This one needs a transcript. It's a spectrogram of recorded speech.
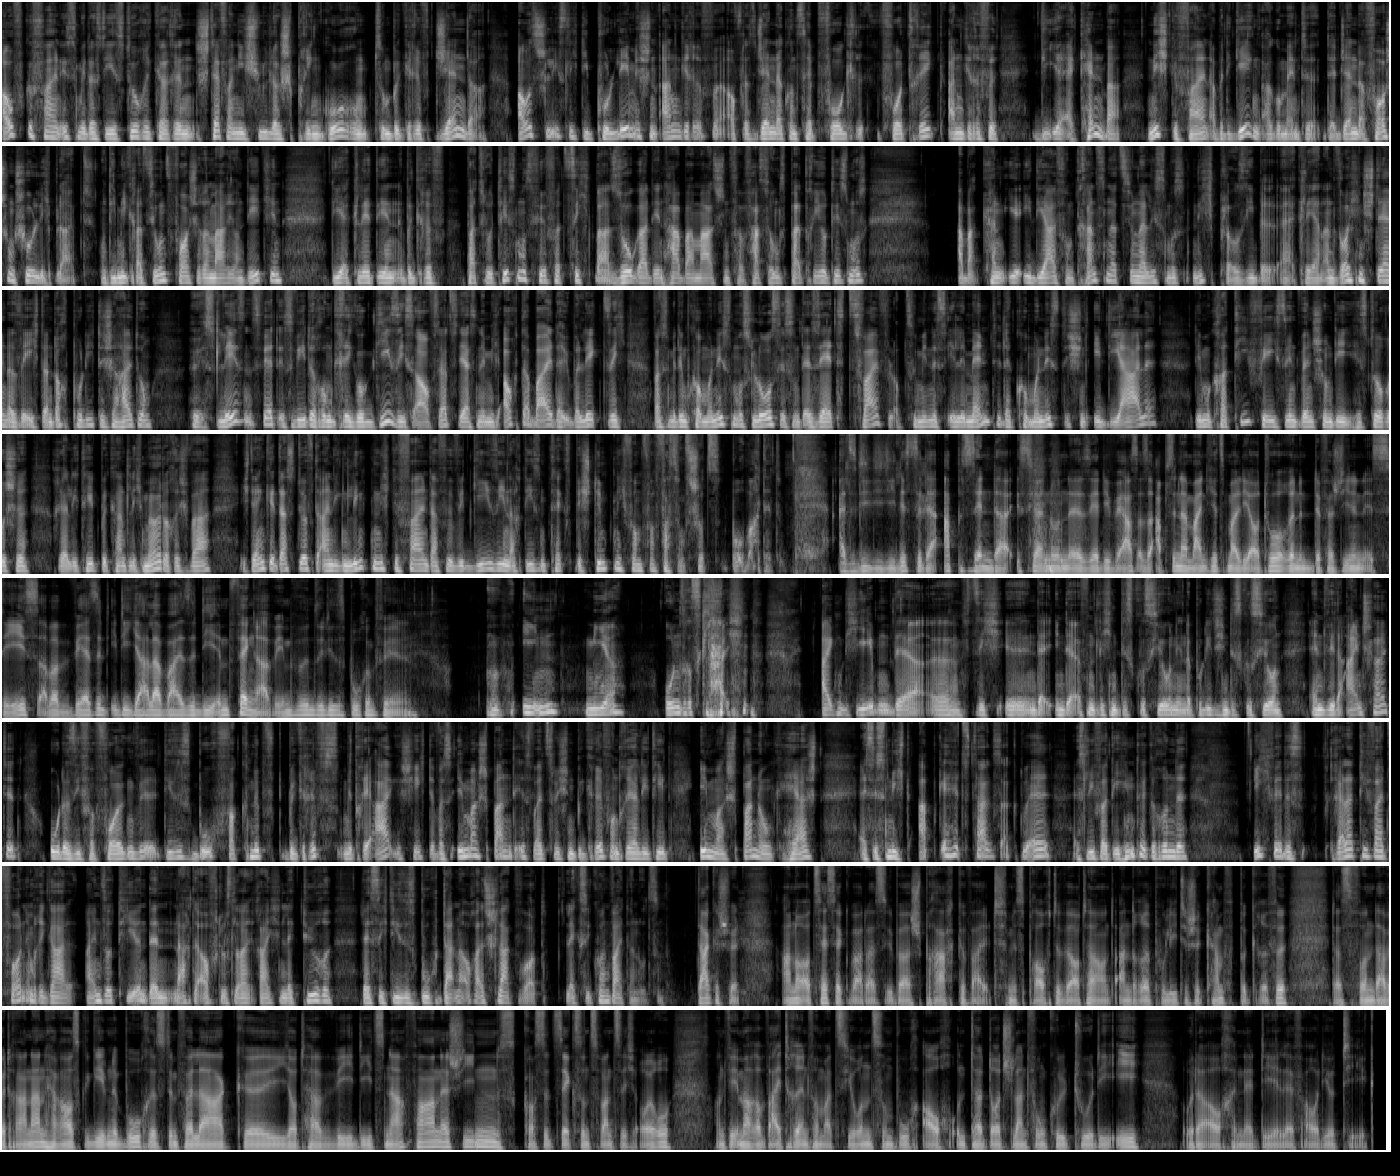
Aufgefallen ist mir, dass die Historikerin Stefanie Schüler-Springorum zum Begriff Gender ausschließlich die polemischen Angriffe auf das Gender-Konzept vorträgt, Angriffe, die ihr erkennbar nicht gefallen, aber die Gegenargumente der Gender-Forschung schuldig bleibt. Und die Migrationsforscherin Marion Detjen, die erklärt den Begriff Patriotismus für verzichtbar, sogar den Habermasischen Verfassungspatriotismus. aber kann ihr Ideal vom Transnationalismus nicht plausibel erklären. An solchen Stellen, da sehe ich dann doch politische Haltung. Höchst lesenswert ist wiederum Gregor Gysis Aufsatz, der ist nämlich auch dabei, der überlegt sich, was mit dem Kommunismus los ist und er sät Zweifel, ob zumindest Elemente der kommunistischen Ideale demokratiefähig sind, wenn schon die historische Realität bekanntlich mörderisch war. Ich denke, das dürfte einigen Linken nicht gefallen, dafür wird Gysi nach diesem Text bestimmt nicht vom Verfassungsschutz beobachtet. Also die, die, die Liste der Absender ist ja nun äh, sehr divers. Also Absender meine ich jetzt mal die Autorinnen der verschiedenen Essays, aber wer sind idealerweise die Empfänger? Wem würden Sie dieses Buch empfehlen? Ihnen, mir, unseresgleichen eigentlich jedem, der äh, sich äh, in, der, in der öffentlichen Diskussion, in der politischen Diskussion entweder einschaltet oder sie verfolgen will. Dieses Buch verknüpft Begriffs mit Realgeschichte, was immer spannend ist, weil zwischen Begriff und Realität immer Spannung herrscht. Es ist nicht abgehetzt tagesaktuell, es liefert die Hintergründe. Ich werde es relativ weit vorn im Regal einsortieren, denn nach der aufschlussreichen Lektüre lässt sich dieses Buch dann auch als Schlagwort Lexikon weiter nutzen. Dankeschön. Arno Orzesek war das über Sprachgewalt, missbrauchte Wörter und andere politische Kampfbegriffe. Das von David Ranan herausgegebene Buch ist im Verlag äh, JHW Dietz Nachfahren erschienen. Es kostet 26 Euro. Und wie immer weitere Informationen zum Buch auch unter deutschlandfunkkultur.de oder auch in der DLF Audiothek.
